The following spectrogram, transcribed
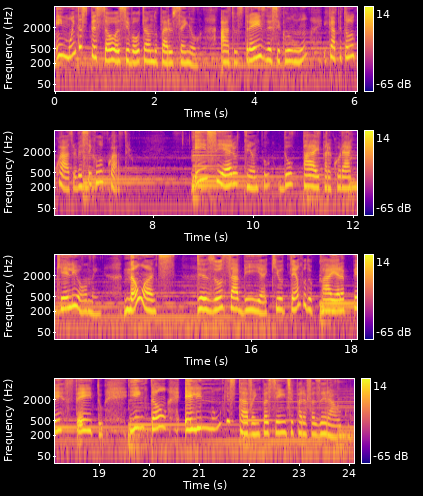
em muitas pessoas se voltando para o Senhor. Atos 3, versículo 1 e capítulo 4, versículo 4. Esse era o tempo do Pai para curar aquele homem, não antes. Jesus sabia que o tempo do Pai era perfeito e então ele nunca estava impaciente para fazer algo.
